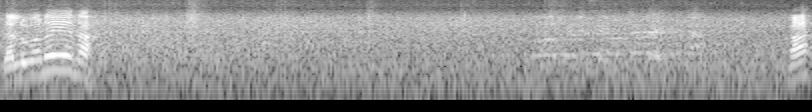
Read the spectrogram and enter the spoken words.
Dalawa na yan ah. Ha?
